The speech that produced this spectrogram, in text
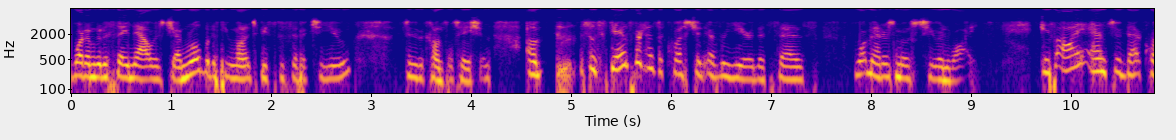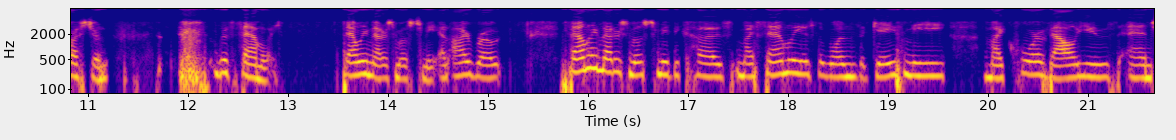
what I'm going to say now is general, but if you want it to be specific to you, do the consultation. Um, so Stanford has a question every year that says, what matters most to you and why? If I answered that question with family, family matters most to me, and I wrote, family matters most to me because my family is the one that gave me my core values and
